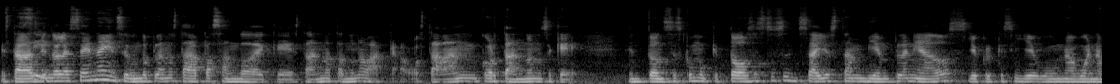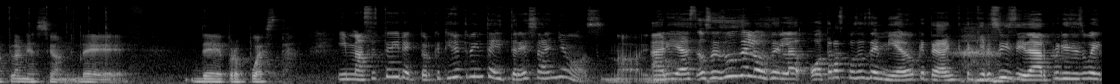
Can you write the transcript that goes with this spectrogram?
Estabas Sí. viendo la escena y en segundo plano estaba pasando de que estaban matando una vaca o estaban cortando no sé qué. Entonces como que todos estos ensayos tan bien planeados, yo creo que sí llevó una buena planeación de, de propuesta. Y más este director que tiene 33 años. No, no. Arias, o sea, eso es de, los, de las otras cosas de miedo que te dan, que te quieres suicidar, porque dices, güey,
